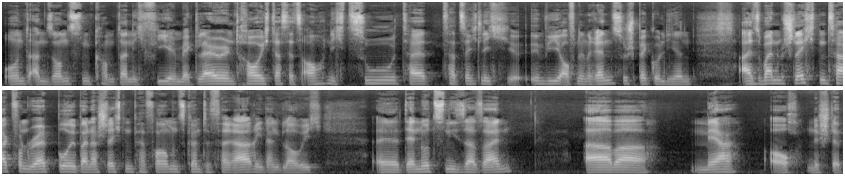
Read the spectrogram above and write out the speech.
Und ansonsten kommt da nicht viel. McLaren traue ich das jetzt auch nicht zu, tatsächlich irgendwie auf einen Rennen zu spekulieren. Also bei einem schlechten Tag von Red Bull, bei einer schlechten Performance könnte Ferrari dann, glaube ich, äh, der Nutznießer sein. Aber mehr auch nicht.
